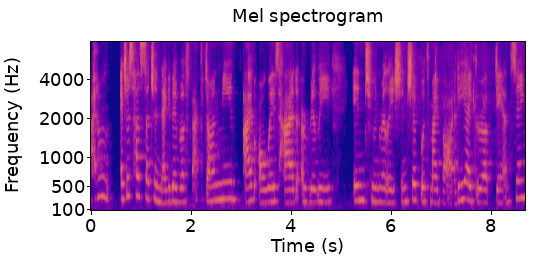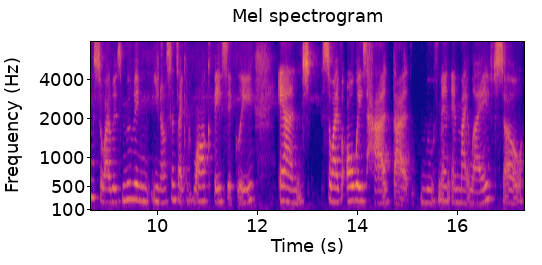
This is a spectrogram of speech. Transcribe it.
I don't, it just has such a negative effect on me. I've always had a really in tune relationship with my body. I grew up dancing, so I was moving, you know, since I could walk basically. And so I've always had that movement in my life. So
